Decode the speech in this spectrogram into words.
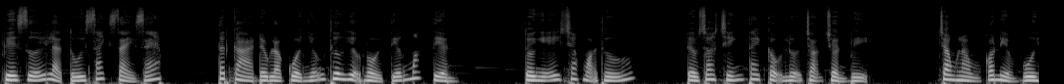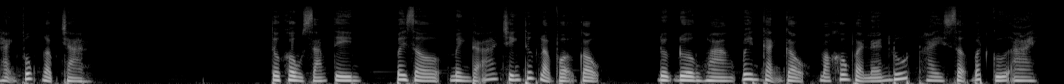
Phía dưới là túi sách giày dép. Tất cả đều là của những thương hiệu nổi tiếng mắc tiền. Tôi nghĩ chắc mọi thứ đều do chính tay cậu lựa chọn chuẩn bị. Trong lòng có niềm vui hạnh phúc ngập tràn. Tôi không dám tin, bây giờ mình đã chính thức là vợ cậu, được đường hoàng bên cạnh cậu mà không phải lén lút hay sợ bất cứ ai.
